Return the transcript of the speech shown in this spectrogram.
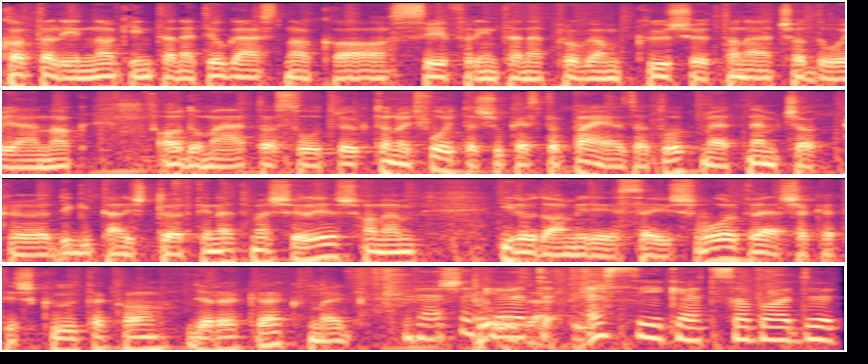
Katalinnak, internetjogásznak, a Széfer Internet Program külső tanácsadójának adom át a szót rögtön, hogy folytassuk ezt a pályázatot, mert nem csak digitális történetmesélés, hanem irodalmi része is volt, verseket is küldtek a gyerekek, meg Verseket, eszéket, szabad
